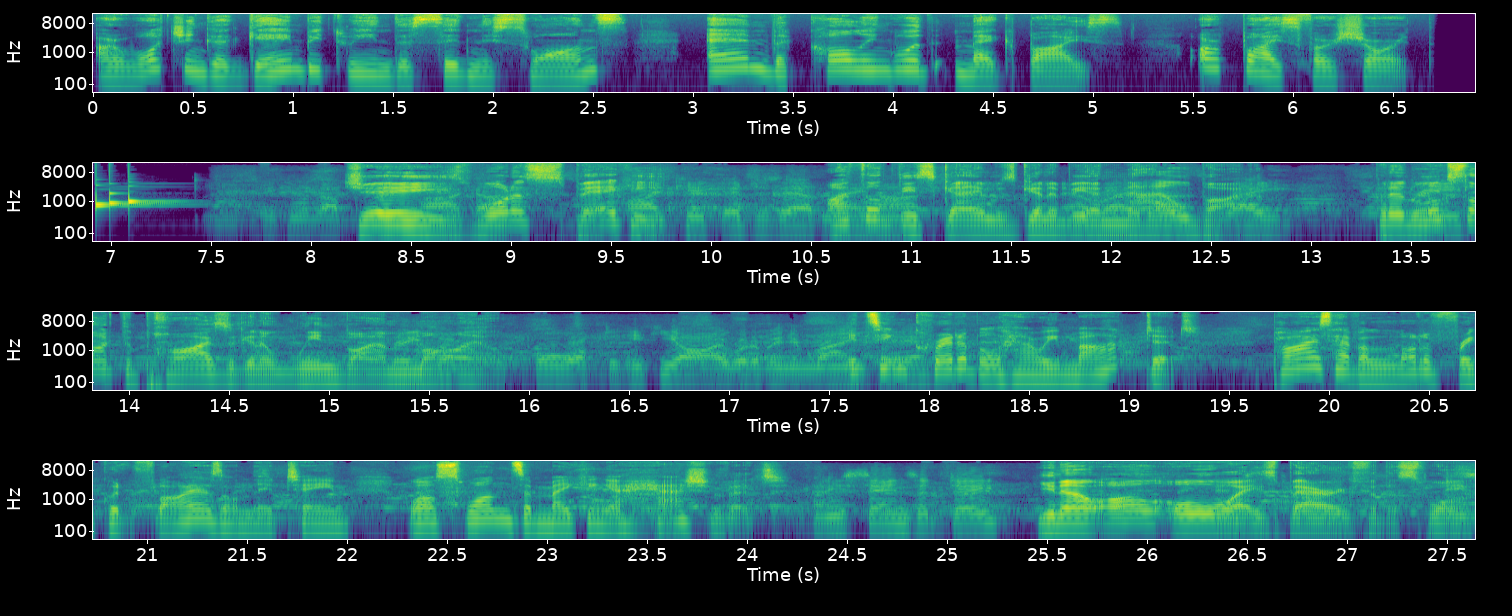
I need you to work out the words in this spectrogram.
are watching a game between the Sydney Swans and the Collingwood Magpies, or Pies for short. Jeez, what a specky. I thought this game was going to be a nail biter, but it looks like the Pies are going to win by a mile. It's incredible how he marked it. Pies have a lot of frequent flyers on their team, while Swans are making a hash of it. And he sends it deep. You know, I'll always barrack for the Swans,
